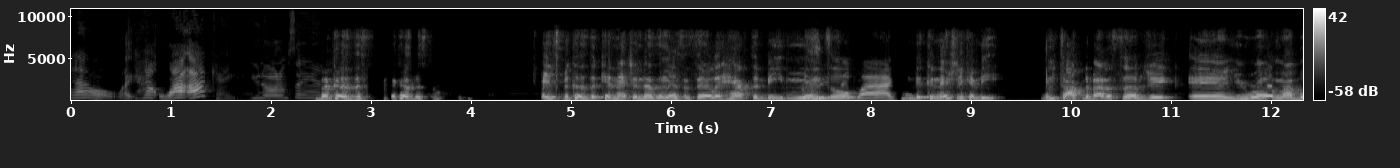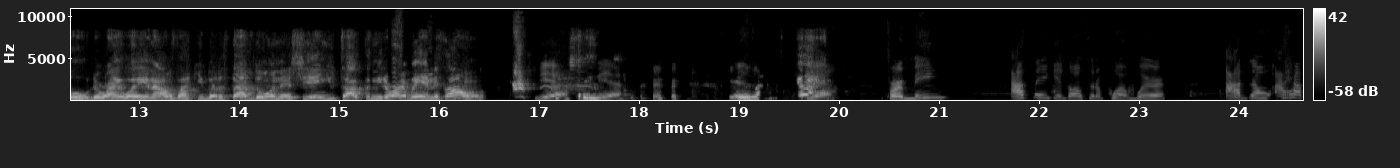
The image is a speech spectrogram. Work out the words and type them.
how? Like how? Why I can't? You know what I'm saying? because this because this it's because the connection doesn't necessarily have to be mental. Why I can't. The connection can be we talked about a subject and you rubbed my boob the right way and I was like, you better stop doing that shit and you talked to me the right way and it's on. Yeah. Yeah. yeah. Yeah. For me, I think it goes to the point where I don't. I have.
